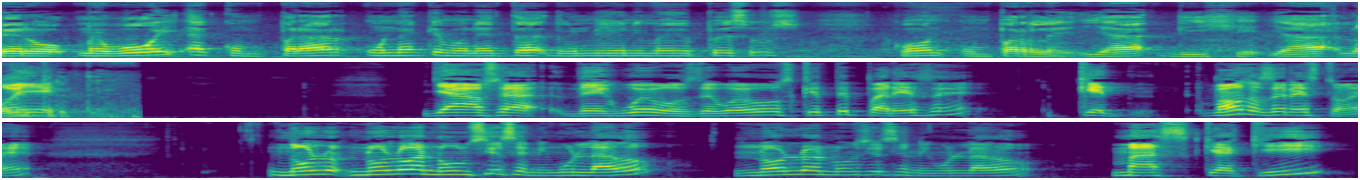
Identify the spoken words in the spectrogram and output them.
Pero me voy a comprar una camioneta de un millón y medio de pesos con un parlay. Ya dije, ya lo Oye, decreté. Ya, o sea, de huevos, de huevos, ¿qué te parece? Que vamos a hacer esto, ¿eh? No lo, no lo anuncies en ningún lado, no lo anuncies en ningún lado, más que aquí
